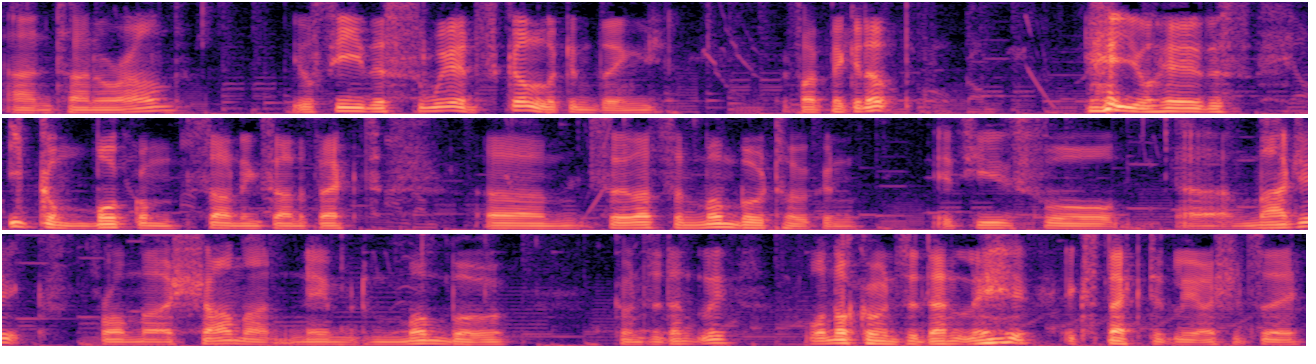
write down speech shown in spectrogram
and turn around, you'll see this weird skull looking thing. If I pick it up, you'll hear this ikum bokum sounding sound effect. Um, so that's a Mumbo token. It's used for uh, magic from a shaman named Mumbo, coincidentally. Well, not coincidentally, expectedly, I should say.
